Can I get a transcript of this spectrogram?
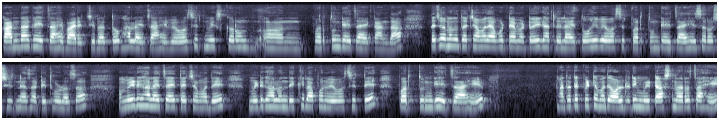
कांदा घ्यायचा आहे बारीक चिरा तो घालायचा आहे. व्यवस्थित मिक्स करून परतून घ्यायचा आहे कांदा. त्याच्यानंतर त्याच्यामध्ये आपण टमॅटोही घातलेला आहे. तोही व्यवस्थित परतून घ्यायचा आहे. हे सर्व शिजण्यासाठी थोडंसं मीठ घालायचं आहे त्याच्यामध्ये. मीठ घालून देखील आपण व्यवस्थित ते परतून घ्यायचं आहे. आता त्या पिठामध्ये ऑलरेडी मीठ असणारच आहे.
